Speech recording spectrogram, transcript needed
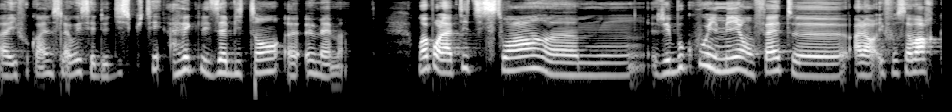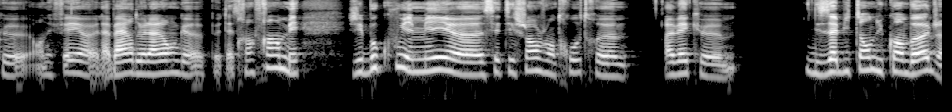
euh, il faut quand même se l'avouer, c'est de discuter avec les habitants euh, eux-mêmes. Moi, pour la petite histoire, j'ai beaucoup aimé en fait. alors, il faut savoir que, en effet, la barrière de la langue peut être un frein, mais j'ai beaucoup aimé cet échange, entre autres, avec des habitants du Cambodge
